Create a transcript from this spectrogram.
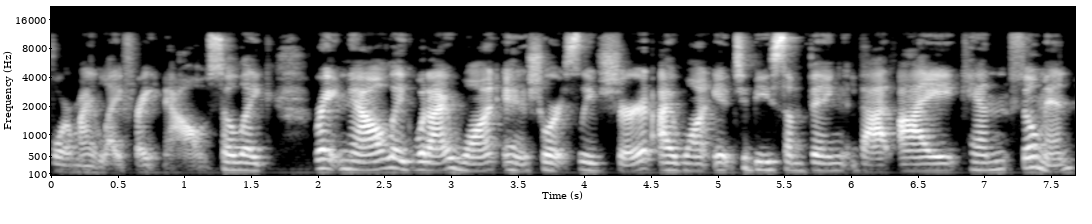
for my life right now so like right now like what I want in a short sleeve shirt I want it to be something that I can film in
